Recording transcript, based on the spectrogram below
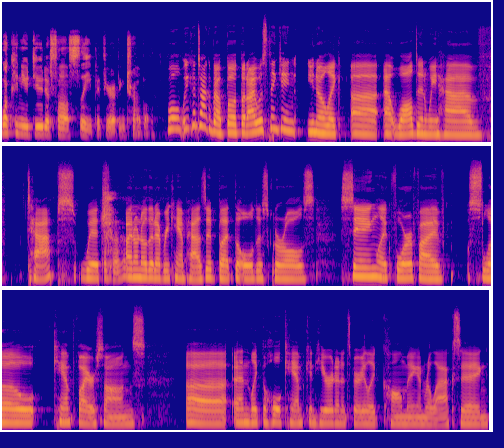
what can you do to fall asleep if you're having trouble? Well, we can talk about both, but I was thinking, you know, like uh, at Walden, we have taps, which uh-huh. I don't know that every camp has it, but the oldest girls sing like four or five slow campfire songs. Uh, and like the whole camp can hear it, and it's very like calming and relaxing.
